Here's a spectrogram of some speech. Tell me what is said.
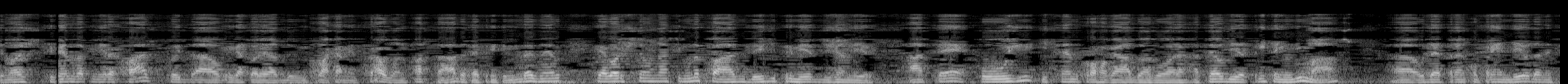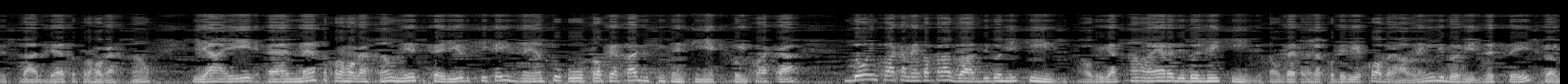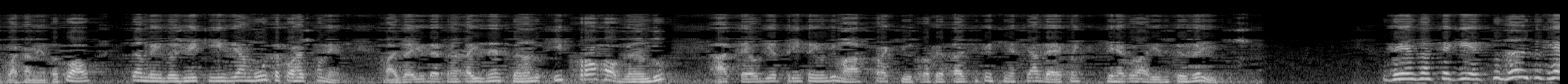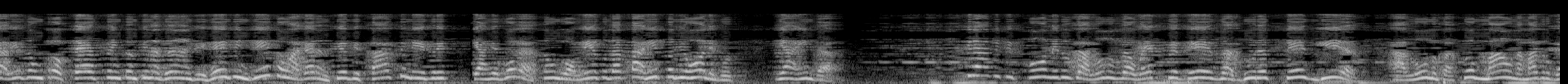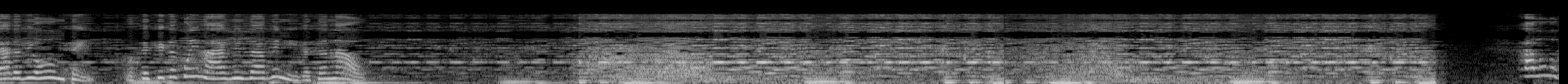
Nós tivemos a primeira fase, que foi da obrigatoriedade do emplacamento para o ano passado, até 31 de dezembro, e agora estamos na segunda fase, desde 1 de janeiro até hoje, e sendo prorrogado agora até o dia 31 de março. Uh, o DETRAN compreendeu da necessidade dessa prorrogação, e aí, é, nessa prorrogação, nesse período, fica isento o proprietário de cinquentinha que foi emplacar do emplacamento atrasado de 2015. A obrigação era de 2015, então o Detran já poderia cobrar, além de 2016, que é o emplacamento atual, também 2015 a multa correspondente. Mas aí o Detran está isentando e prorrogando até o dia 31 de março para que os proprietários de cinquentinha se adequem e regularizem seus veículos. Veja a seguir, estudantes realizam um protesto em Campina Grande, reivindicam a garantia de passe livre e a revogação do aumento da tarifa de ônibus. E ainda, greve de fome dos alunos da UFPB já dura seis dias. Aluno passou mal na madrugada de ontem. Você fica com imagens da Avenida Canal.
